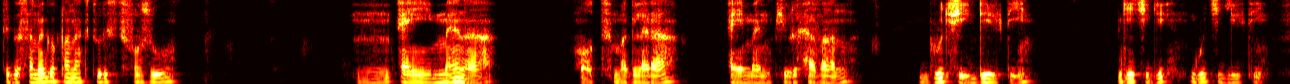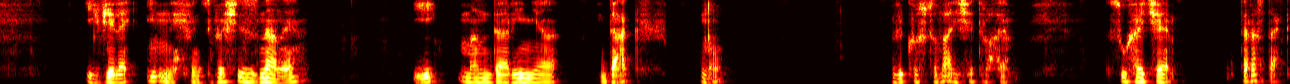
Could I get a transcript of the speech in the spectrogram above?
Tego samego pana, który stworzył mm, Amena od Maglera. Amen Pure Havan. Gucci Guilty. Gucci, Gucci Guilty. I wiele innych, więc gość jest znany. I mandarinia Duck. No, wykosztowali się trochę. Słuchajcie, teraz tak.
